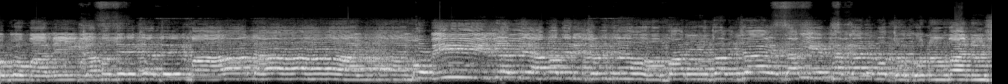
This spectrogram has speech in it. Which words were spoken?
ও গো মালিক, আমাদের যাদের মা নাই আমাদের জন্য বাড়ির দরজায় দাঁড়িয়ে থাকার মতো কোনো মানুষ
